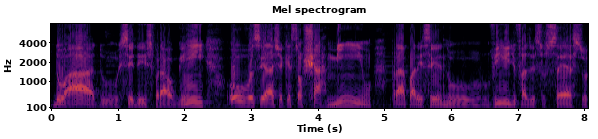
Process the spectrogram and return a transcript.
doado os CDs para alguém? Ou você acha que é só charminho para aparecer no vídeo, fazer sucesso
